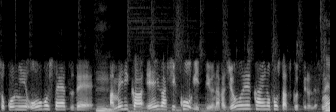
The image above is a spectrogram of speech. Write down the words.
そこに応募したやつで、うん。アメリカ映画史講義っていうなんか上映会のポスター作ってるんですね。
